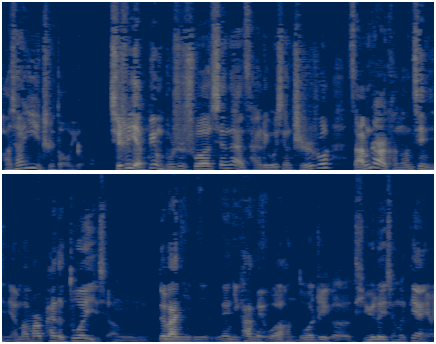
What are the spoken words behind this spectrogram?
好像一直都有。其实也并不是说现在才流行，只是说咱们这儿可能近几年慢慢拍的多一些，嗯对吧？你你那你看美国很多这个体育类型的电影，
